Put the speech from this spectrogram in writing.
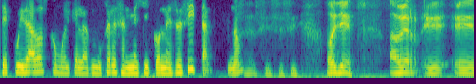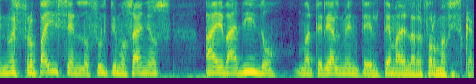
de cuidados como el que las mujeres en México necesitan, ¿no? Sí, sí, sí. Oye, a ver, eh, eh, nuestro país en los últimos años ha evadido materialmente el tema de la reforma fiscal.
